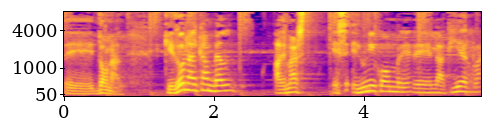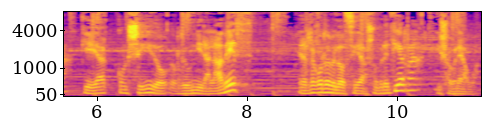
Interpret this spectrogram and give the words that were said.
eh, Donald. Que Donald Campbell, además, es el único hombre de la Tierra que ha conseguido reunir a la vez el récord de velocidad sobre tierra y sobre agua.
